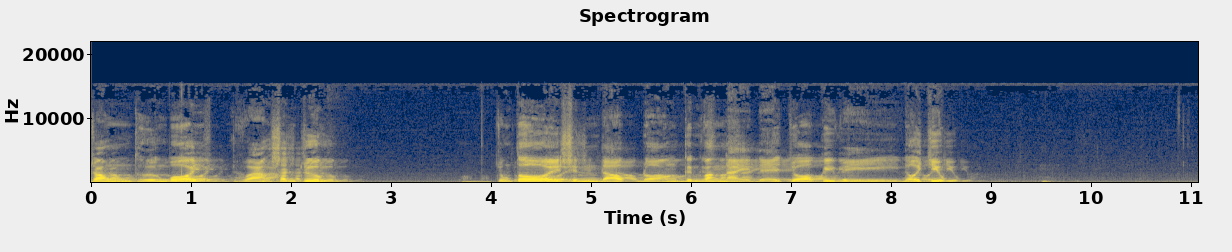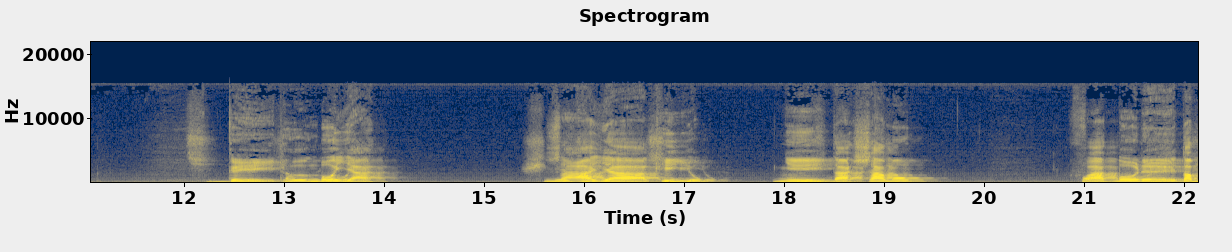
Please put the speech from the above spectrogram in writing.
Trong thượng bối vãng sanh trương, Chúng tôi xin đọc đoạn kinh văn này để cho quý vị đối chiếu. Kỳ thượng bối giả Xả gia khí dục, Nhi tác sa môn. Phát bồ đề tâm,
